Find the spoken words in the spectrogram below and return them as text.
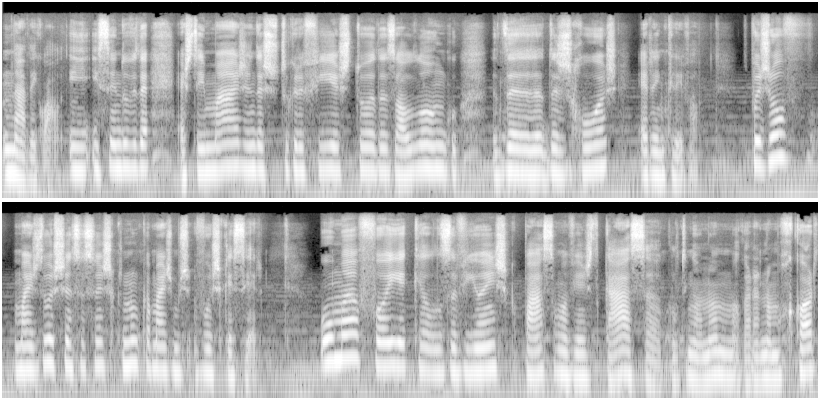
nada igual. E, e, sem dúvida, esta imagem das fotografias todas ao longo de, das ruas era incrível. Depois houve mais duas sensações que nunca mais vou esquecer. Uma foi aqueles aviões que passam, aviões de caça, que tinham um nome, agora não me recordo,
